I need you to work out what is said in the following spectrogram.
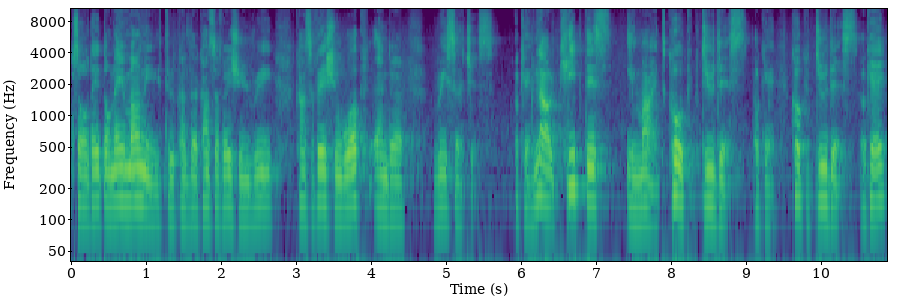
So they donate money to the conservation, re conservation work and uh, researches. Okay, now keep this in mind. Coke do this. Okay, Coke do this. Okay,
